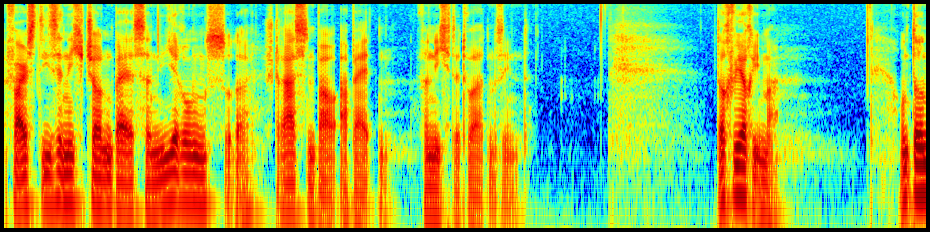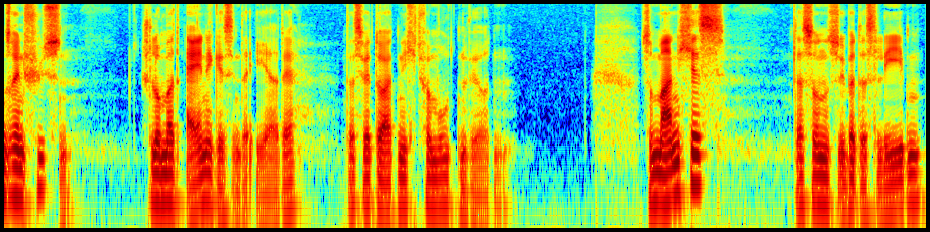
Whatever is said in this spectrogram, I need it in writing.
falls diese nicht schon bei Sanierungs- oder Straßenbauarbeiten vernichtet worden sind. Doch wie auch immer. Unter unseren Füßen schlummert einiges in der Erde, das wir dort nicht vermuten würden. So manches, das uns über das Leben,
